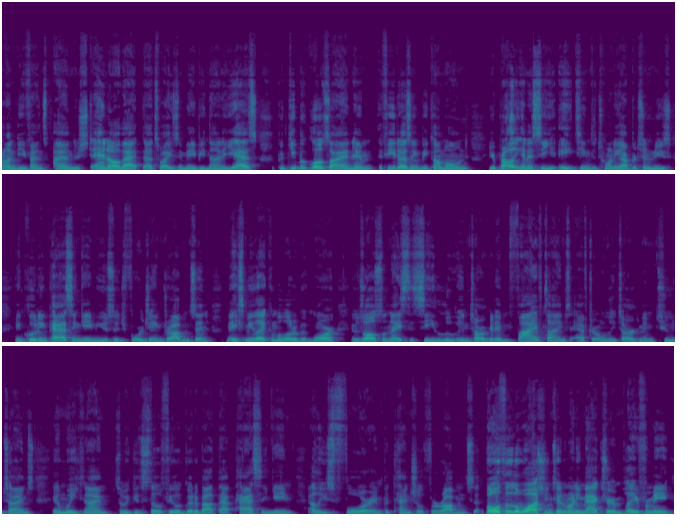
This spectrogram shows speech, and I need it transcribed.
run defense. I understand all that. That's why he's a maybe not a yes, but keep a close eye on him. If he doesn't become owned, you're probably going to see 18 to 20 opportunities, including passing game usage for James Robinson. Makes me like him a little bit more. It was also nice to see Luton target him five times after only targeting him two times in week nine, so we can still feel good about that passing game, at least floor and potential for Robinson. Both of the Washington running backs are in play for me.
